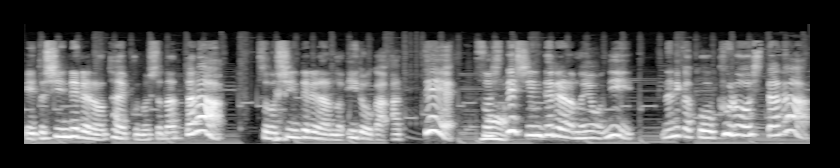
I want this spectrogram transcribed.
えー、っと、シンデレラのタイプの人だったら、そのシンデレラの色があって、そしてシンデレラのように何かこう苦労したら、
